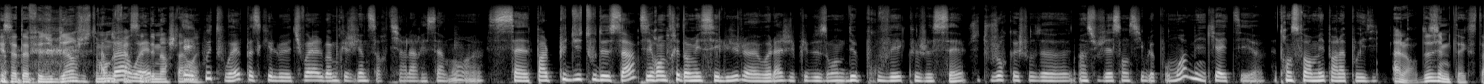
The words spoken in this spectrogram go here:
Et ça t'a fait du bien justement Ah de bah faire ouais. cette démarche-là ouais. Écoute, ouais, parce que le, tu vois l'album que je viens de sortir là récemment, euh, ça parle plus du tout de ça. C'est rentré dans mes cellules. euh, voilà, j'ai plus besoin de prouver que je sais. C'est toujours quelque chose, un sujet sensible pour moi, mais qui a été transformé par la poésie. Alors, deuxième texte.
